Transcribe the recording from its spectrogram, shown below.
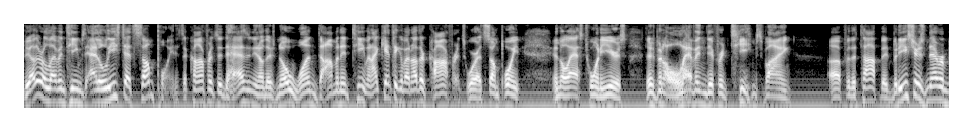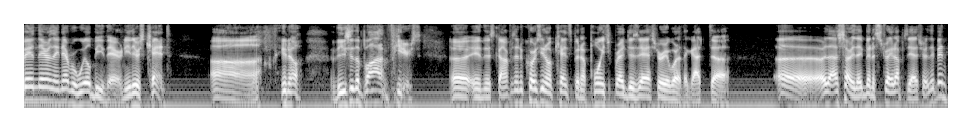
the other 11 teams, at least at some point, it's a conference that hasn't, you know, there's no one dominant team. And I can't think of another conference where at some point in the last 20 years, there's been 11 different teams vying uh, for the top bid. But Eastern's never been there and they never will be there. Neither is Kent. Uh, you know, these are the bottom feeders uh, in this conference. And of course, you know, Kent's been a point spread disaster. What have they got? Uh, uh, sorry, they've been a straight up disaster. They've been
